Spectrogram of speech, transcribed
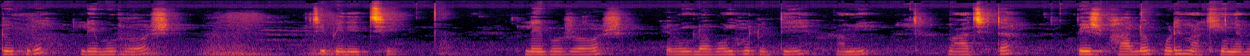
টুকরো লেবুর রস চিপে দিচ্ছি। লেবুর রস এবং লবণ হলুদ দিয়ে আমি মাছটা বেশ ভালো করে মাখিয়ে নেব।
